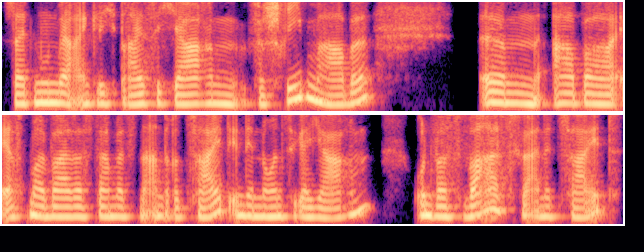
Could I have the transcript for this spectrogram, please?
seit nunmehr eigentlich 30 Jahren verschrieben habe. Ähm, aber erstmal war das damals eine andere Zeit in den 90er Jahren. Und was war es für eine Zeit?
